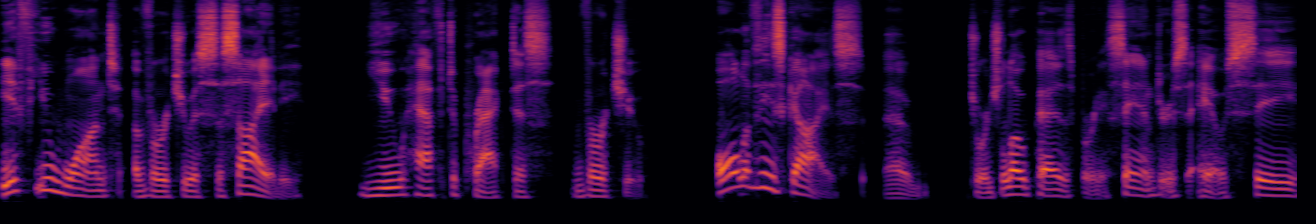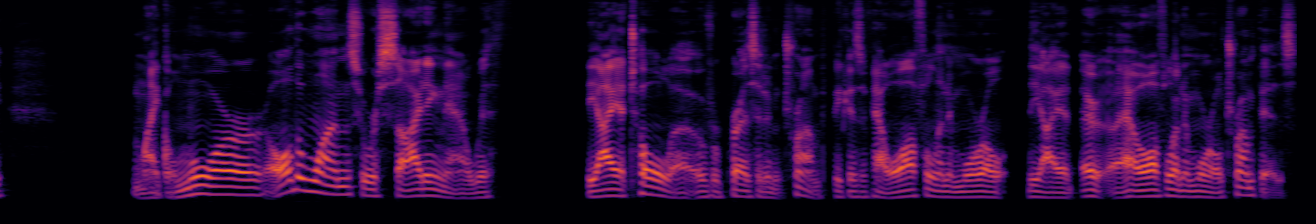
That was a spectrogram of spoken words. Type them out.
If you want a virtuous society, you have to practice virtue. All of these guys, uh, George Lopez, Bernie Sanders, AOC, Michael Moore, all the ones who are siding now with the Ayatollah over President Trump because of how awful and immoral the uh, how awful and immoral Trump is.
